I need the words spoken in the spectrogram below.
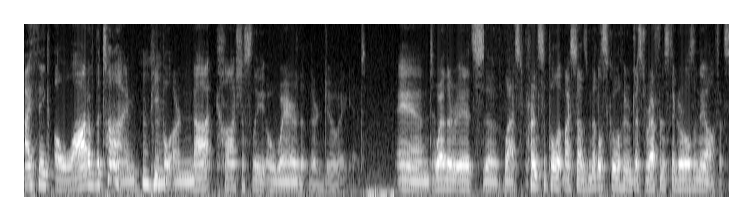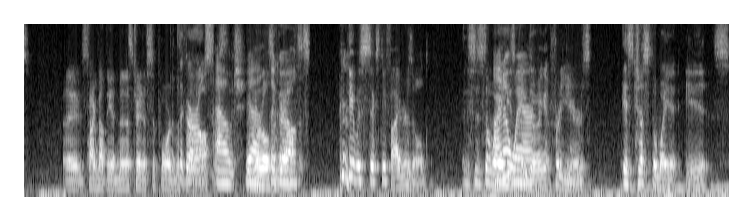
I think a lot of the time, Mm-hmm. people are not consciously aware that they're doing it. And whether it's the last principal at my son's middle school who just referenced the girls in the office, he was talking about the administrative support in the, The front girls. office. Ouch, The yeah, girls the in girls. the office. he was 65 years old. This is the way he's been doing it for years. It's just the way it is.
